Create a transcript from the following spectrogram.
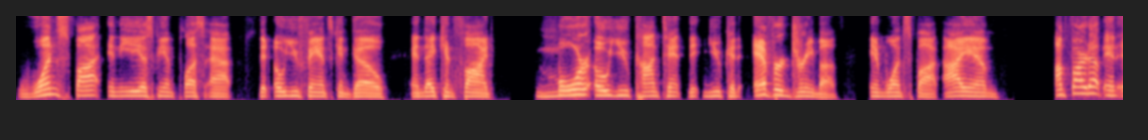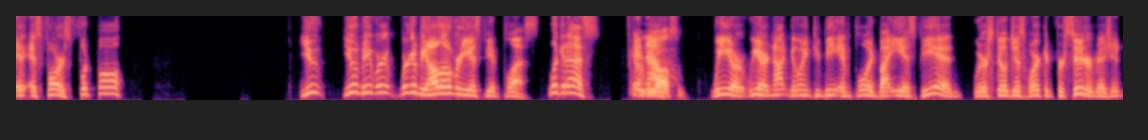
one spot in the ESPN Plus app that OU fans can go and they can find more OU content that you could ever dream of in one spot. I am I'm fired up and as far as football you you and me we're we're going to be all over ESPN Plus. Look at us. It's going to be awesome. We are we are not going to be employed by ESPN. We're still just working for Sooner Vision,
